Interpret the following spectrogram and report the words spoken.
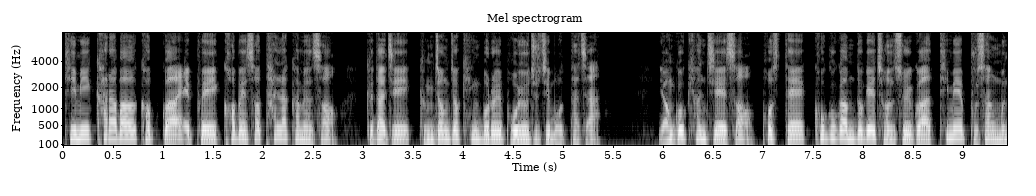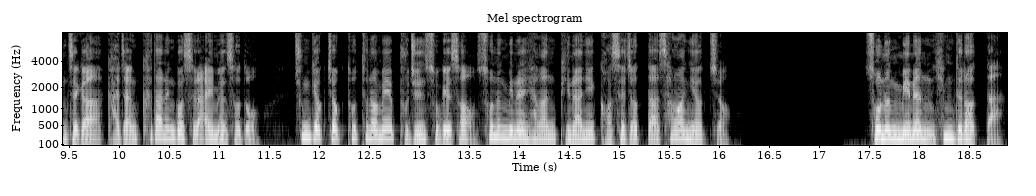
팀이 카라바흐컵과 FA컵에서 탈락하면서 그다지 긍정적 행보를 보여주지 못하자 영국 현지에서 포스테 코구 감독의 전술과 팀의 부상 문제가 가장 크다는 것을 알면서도 충격적 토트넘의 부진 속에서 손흥민을 향한 비난이 거세졌다 상황이었죠. 손흥민은 힘들었다.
